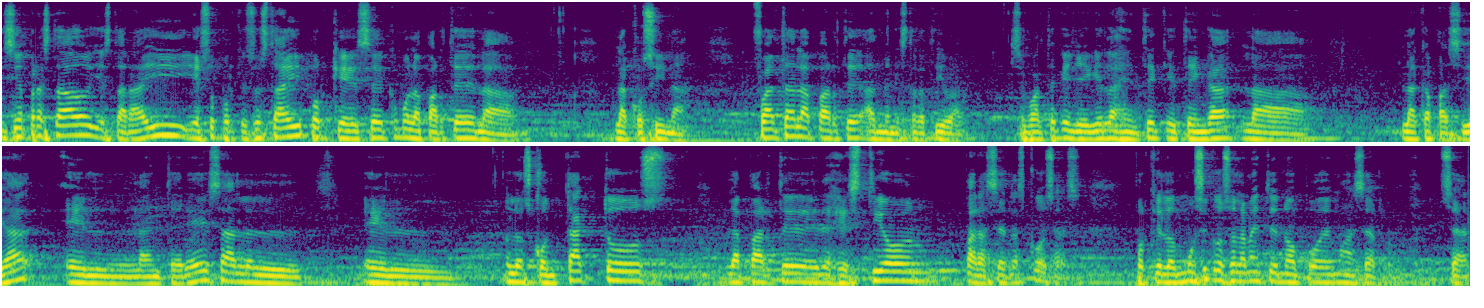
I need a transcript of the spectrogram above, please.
y siempre ha estado y estará ahí y eso porque eso está ahí porque es eh, como la parte de la, la cocina. Falta la parte administrativa. Hace falta que llegue la gente que tenga la, la capacidad, el, la interés, el, los contactos, la parte de, de gestión para hacer las cosas. Porque los músicos solamente no podemos hacerlo. O sea,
